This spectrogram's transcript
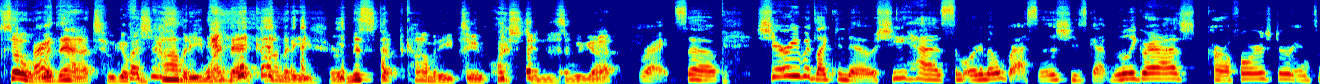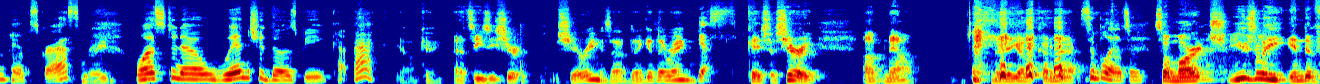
So right. with that, we go Questions? from comedy, my bad comedy or misstepped comedy to questions, and we've got Right. So Sherry would like to know she has some ornamental grasses. She's got muhly grass, Karl Foerster, and some pampas grass. great. Wants to know when should those be cut back? Yeah, okay, that's easy. Sure, Sherry, is that did I get that right? Yes. Okay, so Sherry, um, now there you go, cut them back. Simple answer. So March, usually end of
